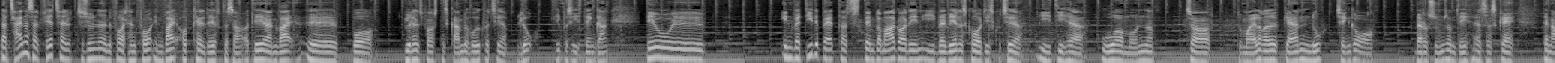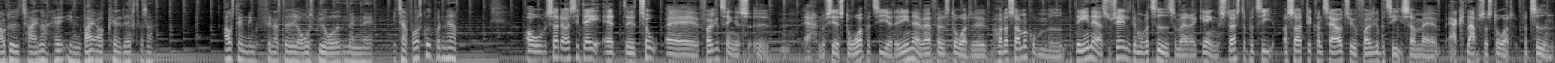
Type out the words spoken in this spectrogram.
Der tegner sig et flertal til synligheden for, at han får en vej opkaldt efter sig, og det er en vej, øh, hvor Jyllandspostens gamle hovedkvarter lå lige præcis dengang. Det er jo øh, en værdidebat, der stempler meget godt ind i, hvad vi ellers går og diskuterer i de her uger og måneder. Så du må allerede gerne nu tænke over, hvad du synes om det. Altså skal den afdøde tegner have en vej opkaldt efter sig? Afstemningen finder sted i Aarhus Byråd, men øh, vi tager forskud på den her. Og så er det også i dag, at øh, to af Folketingets, øh, ja, nu siger jeg store partier, det ene er i hvert fald stort, øh, holder sommergruppemøde. Det ene er Socialdemokratiet, som er regeringens største parti, og så det konservative Folkeparti, som er, er knap så stort for tiden.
